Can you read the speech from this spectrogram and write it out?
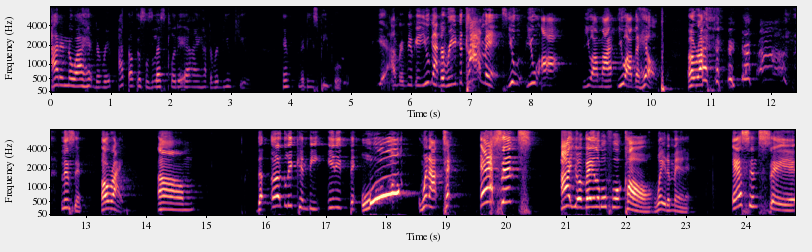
I didn't know I had to, re- I thought this was Let's Clear the Air. I ain't had to rebuke you in front of these people. Yeah, I'm rebuking you. got to read the comments. You you are you are my you are the help. All right. Listen. All right. Um, the ugly can be anything. Ooh, when I take essence, are you available for a call? Wait a minute. Essence said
